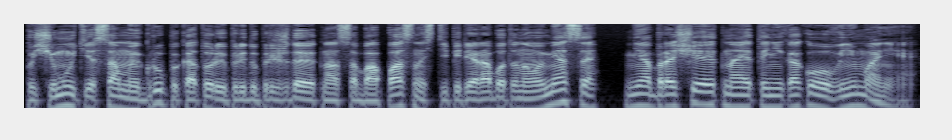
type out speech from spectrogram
Почему те самые группы, которые предупреждают нас об опасности переработанного мяса, не обращают на это никакого внимания?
